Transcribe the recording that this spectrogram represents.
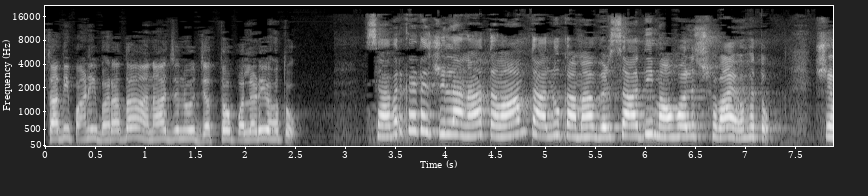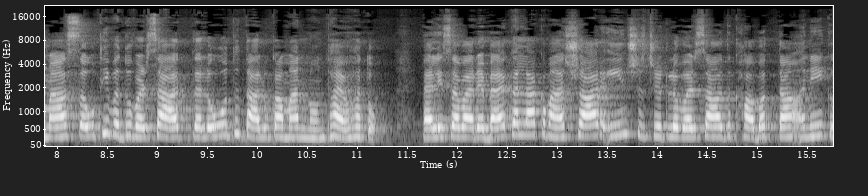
વરસાદી પાણી ભરાતા અનાજનો જથ્થો પલળ્યો હતો. સાબરકાંઠા જિલ્લાના તમામ તાલુકામાં વરસાદી માહોલ છવાયો હતો. જેમાં સૌથી વધુ વરસાદ તલોદ તાલુકામાં નોંધાયો હતો. પહેલી સવારે બે કલાકમાં ચાર ઇંચ જેટલો વરસાદ ખાબકતા અનેક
